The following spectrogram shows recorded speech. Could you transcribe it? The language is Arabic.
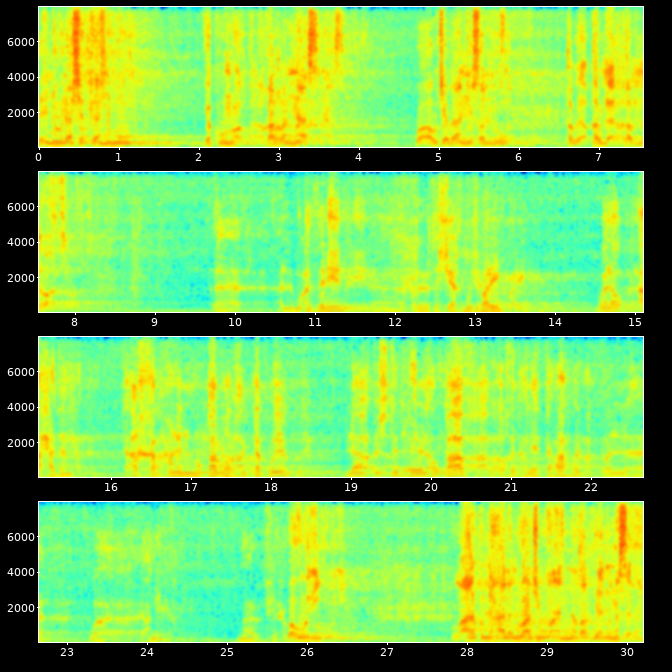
فإنه لا شك أنه يكون غر الناس وأوجب أن يصلوا قبل قبل قبل الوقت. آه المؤذنين آه فضيلة الشيخ مجبرين. ولو أحدا تأخر عن المقرر في التقويم لا استدعي إلى الأوقاف وأخذ عليه التعهد وال ويعني ما في حكم. وأوذي. والله على كل حال الواجب النظر في هذه المسألة.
